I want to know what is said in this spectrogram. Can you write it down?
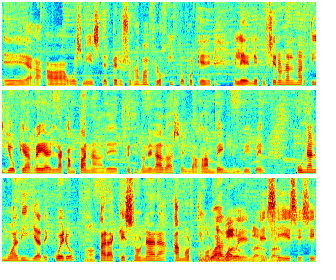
eh, a, Westminster, pero sonaba flojito porque le, le pusieron al martillo que arrea en la campana de 13 toneladas, en la Gran Ben, en Big Ben, una almohadilla de cuero Ah. para que sonara amortiguado. Amortiguado, en, claro, eh, claro. Sí, sí, sí.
